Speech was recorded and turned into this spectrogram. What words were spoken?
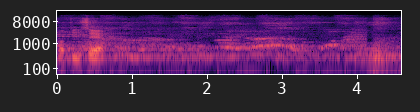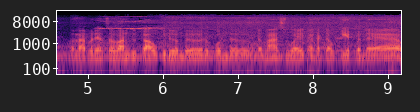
ข้าวจีแซ่บตลาดประเด็นสวรรค์คือเก่าคือเดิมเด้อทุกคนเด้อแต่มาสวยกับข้าเจ้าเก็บไปแล้ว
